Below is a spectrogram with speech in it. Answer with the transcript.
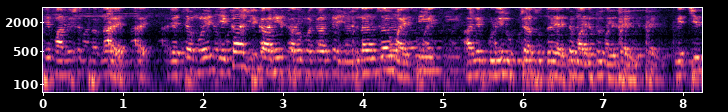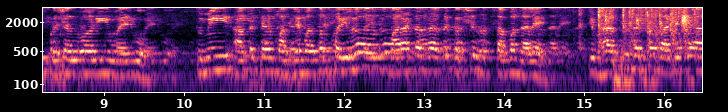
हे मार्गदर्शन ठरणार आहे. ज्याच्यामुळे एकाच ठिकाणी सर्व प्रकारच्या योजनांचं माहिती आणि पुढील उपचार सुद्धा याच्या माध्यमातून देता येईल. निश्चित प्रशांत आणि वैभव. तुम्ही आता त्या माध्यमातून पहिलं महाराष्ट्रातलं असं कक्ष स्थापन झालंय की भारतीय जनता पार्टीच्या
